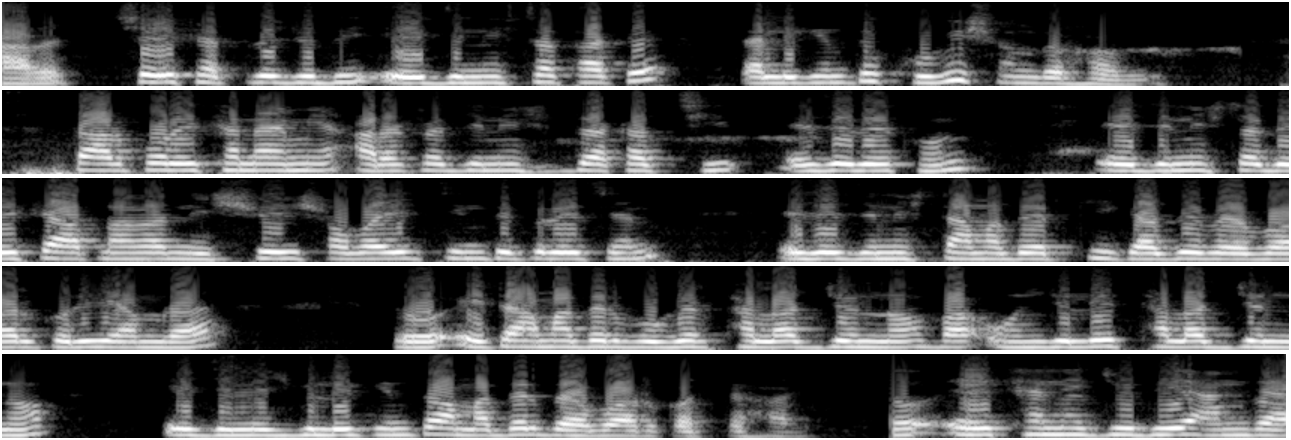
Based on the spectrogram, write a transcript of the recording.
আর সেই ক্ষেত্রে যদি এই জিনিসটা থাকে, তাহলে কিন্তু খুবই সুন্দর হবে। তারপর এখানে আমি আরেকটা জিনিস দেখাচ্ছি। এই যে দেখুন, এই জিনিসটা দেখে আপনারা নিশ্চয়ই সবাই চিনতে পেরেছেন এই যে জিনিসটা আমাদের কি কাজে ব্যবহার করি আমরা। তো এটা আমাদের ভোগের থালার জন্য বা অঞ্জলির থালার জন্য এই জিনিসগুলি কিন্তু আমাদের ব্যবহার করতে হয়। তো এইখানে যদি আমরা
